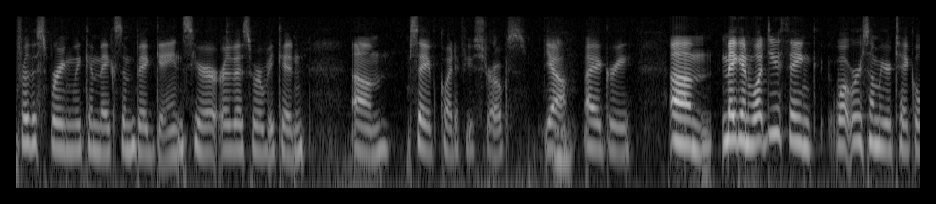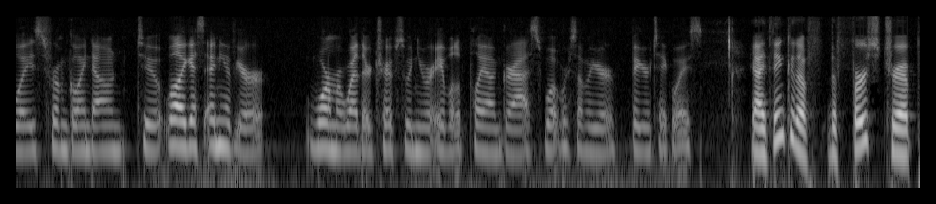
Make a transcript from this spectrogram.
for the spring we can make some big gains here, or this where we can um, save quite a few strokes. Yeah, Mm-hmm. I agree. Um, Megan, what do you think? What were some of your takeaways from going down to? Well, I guess any of your warmer weather trips when you were able to play on grass. What were some of your bigger takeaways? Yeah, I think the the first trip,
